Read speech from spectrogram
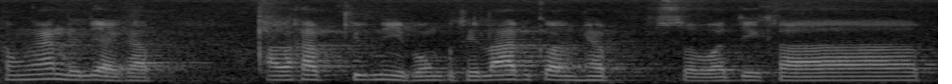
ทำงานเรื่อยๆครับ เอาละครับ คลิปนี้ผมปฏิลาไปก่อนครับ สวัสดีครับ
